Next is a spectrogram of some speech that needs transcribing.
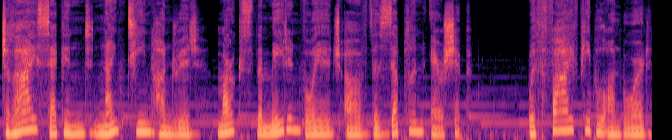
July 2nd, 1900 marks the maiden voyage of the Zeppelin airship. With five people on board,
